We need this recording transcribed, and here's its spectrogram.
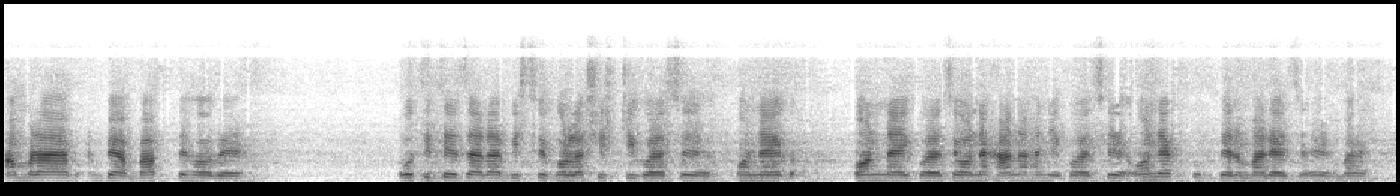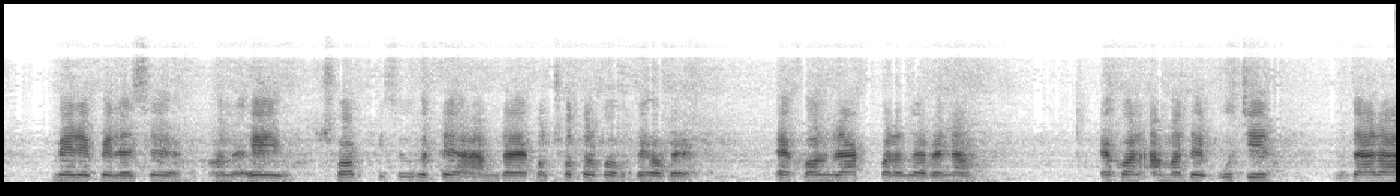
আমরা ভাবতে হবে, অতীতে যারা বিশৃঙ্খলা সৃষ্টি করেছে, অনেক অন্যায় করেছে, অনেক হানাহানি করেছে, অনেক লোকদের মারে মেরে ফেলেছে এই সব কিছু হতে আমরা এখন সতর্ক হতে হবে। এখন রাগ করা যাবে না। এখন আমাদের উচিত যারা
